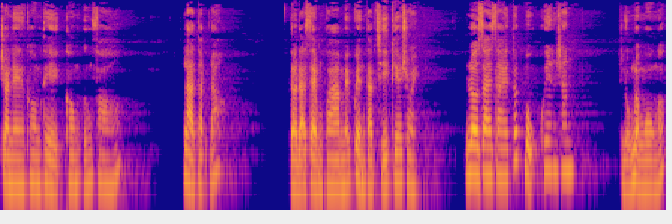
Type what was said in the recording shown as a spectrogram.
cho nên không thể không ứng phó. Là thật đó. Tớ đã xem qua mấy quyển tạp chí kia rồi. Lô dài dài tốt bụng khuyên răn. Đúng là ngu ngốc.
